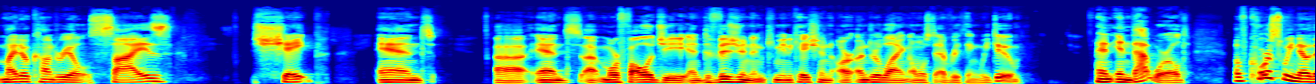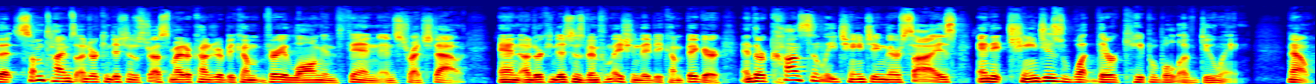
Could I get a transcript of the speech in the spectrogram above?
mitochondrial size, shape, and uh, and uh, morphology and division and communication are underlying almost everything we do. And in that world, of course, we know that sometimes under conditions of stress, mitochondria become very long and thin and stretched out. And under conditions of inflammation, they become bigger and they're constantly changing their size and it changes what they're capable of doing. Now,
